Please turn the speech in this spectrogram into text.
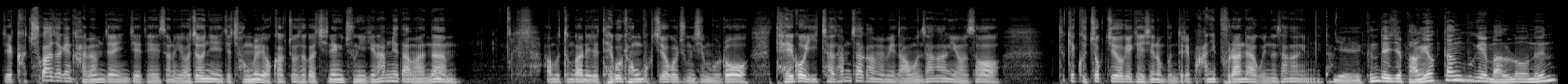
이제 가- 추가적인 감염자인지에 대해서는 여전히 이제 정밀 역학 조사가 진행 중이긴 합니다만은 아무튼 간에 이제 대구 경북 지역을 중심으로 대거 2차, 3차 감염이 나온 상황이어서 특히 그쪽 지역에 계시는 분들이 많이 불안해하고 있는 상황입니다. 예. 근데 이제 방역 당국의 말로는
